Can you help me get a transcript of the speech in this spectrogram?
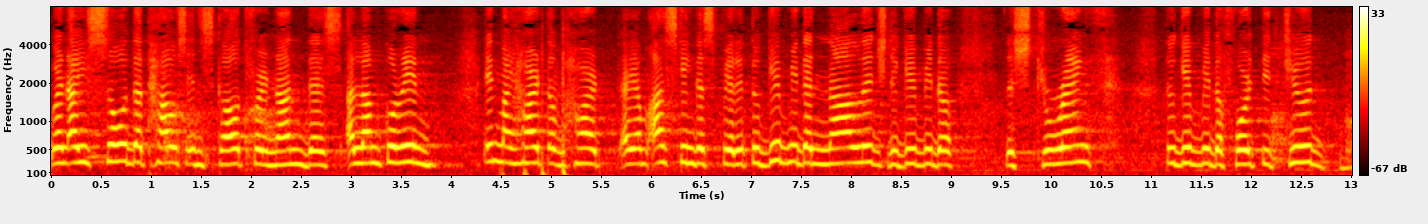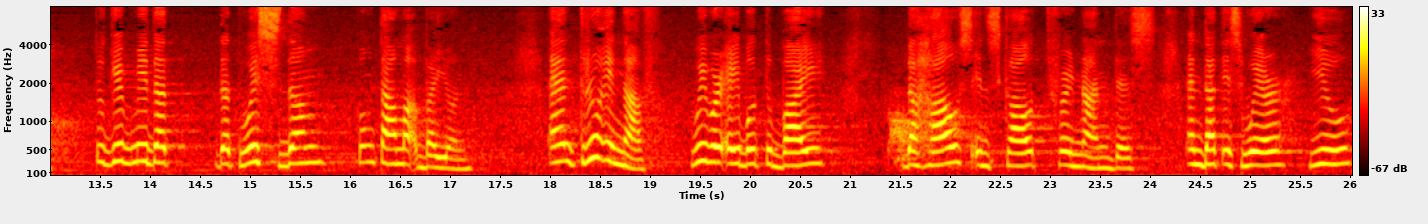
When I saw that house in Scout Fernandez, alam ko rin, in my heart of heart, I am asking the Spirit to give me the knowledge, to give me the, the strength, to give me the fortitude, to give me that, that wisdom, kung tama ba yun. And true enough, we were able to buy the house in Scout Fernandez. And that is where you,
